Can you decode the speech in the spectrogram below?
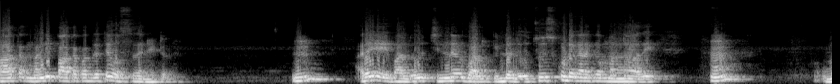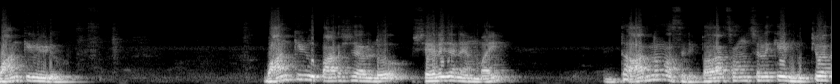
పాత మళ్ళీ పాత పద్ధతే వస్తుంది అన్నట్టు. అరే వాళ్ళు చిన్న వాళ్ళు పిల్లలు చూసుకుంటే కనుక మొన్న అది వాంకివీడు వాంకివీడు పాఠశాలలో శైలజ అనే అమ్మాయి దారుణం అసలు. పదహారు సంవత్సరాలకి మృత్యువత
